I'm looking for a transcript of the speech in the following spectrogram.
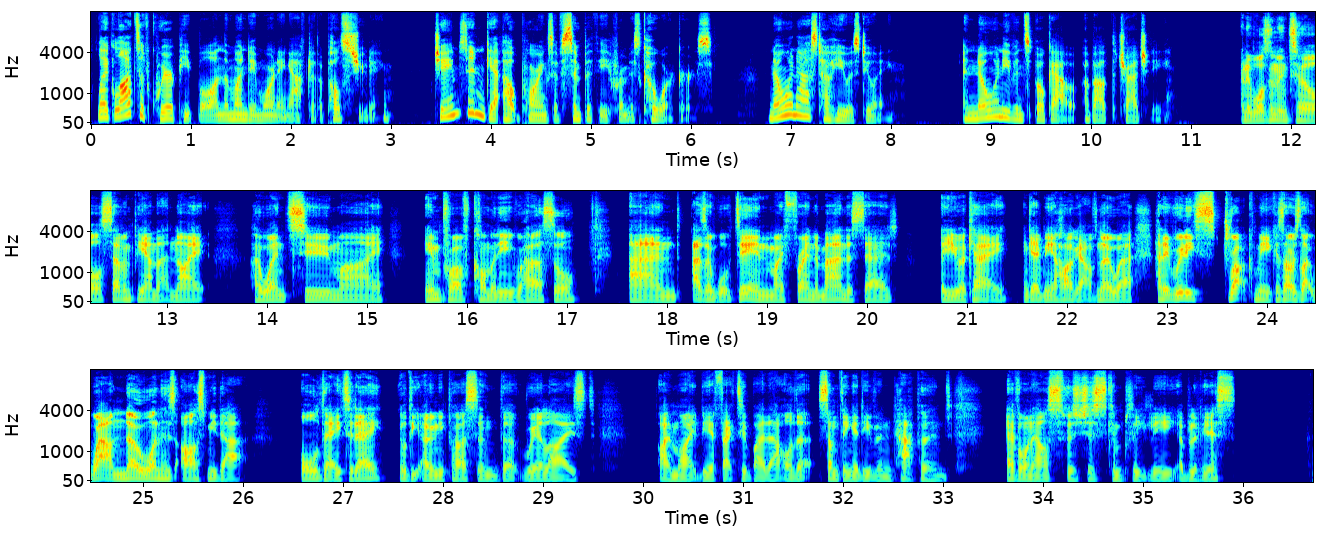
Like lots of queer people on the Monday morning after the Pulse shooting, James didn't get outpourings of sympathy from his coworkers. No one asked how he was doing, and no one even spoke out about the tragedy. And it wasn't until 7 p.m. that night I went to my improv comedy rehearsal. And as I walked in, my friend Amanda said, Are you okay? and gave me a hug out of nowhere. And it really struck me because I was like, Wow, no one has asked me that all day today. You're the only person that realized I might be affected by that or that something had even happened. Everyone else was just completely oblivious.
